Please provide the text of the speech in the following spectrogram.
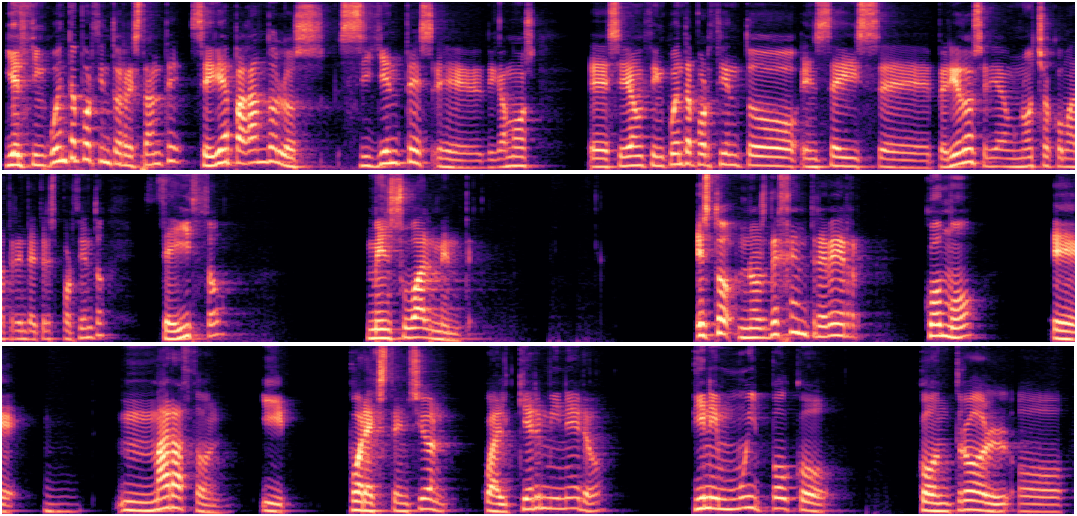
Y el 50% restante se iría pagando los siguientes, eh, digamos, eh, sería un 50% en seis eh, periodos, sería un 8,33%, se hizo mensualmente. Esto nos deja entrever cómo Marathon y, por extensión, cualquier minero tiene muy poco control o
